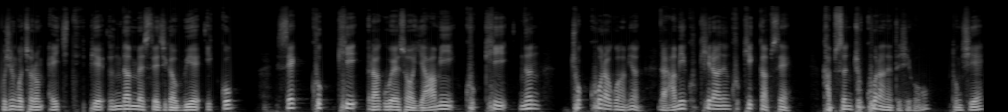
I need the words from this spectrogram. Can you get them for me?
보시는 것처럼 HTTP의 응답 메시지가 위에 있고 set cookie라고 해서 야미 쿠키는 초코라고 하면 야미 쿠키라는 쿠키 값에 값은 초코라는 뜻이고 동시에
